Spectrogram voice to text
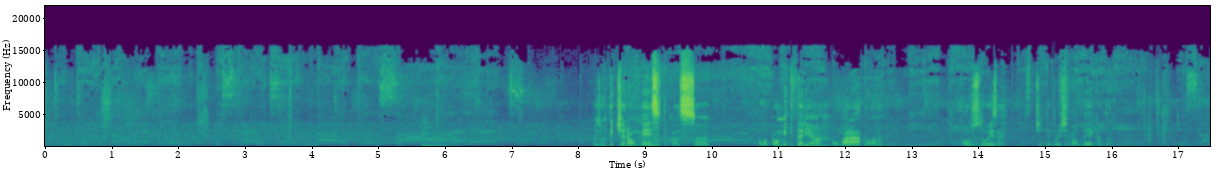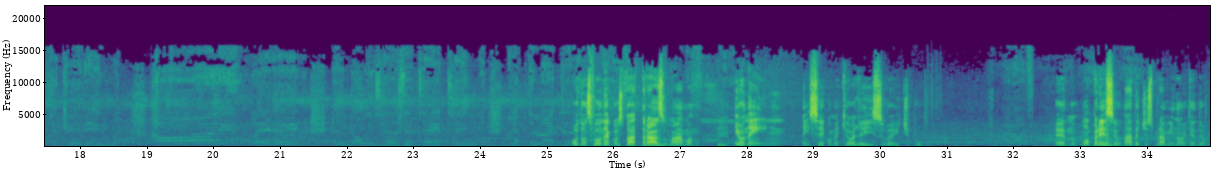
Depois eu vou ter que tirar o Messi, tá cansando. Colocar o Mictarian ou o Maradona. Ou os dois, né? Depois de tirar o Beckham. Tá? Ô, Dom, você falou o negócio do atraso lá, mano. Eu nem, nem sei como é que olha isso, velho. Tipo... É, não apareceu nada disso pra mim, não, entendeu?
